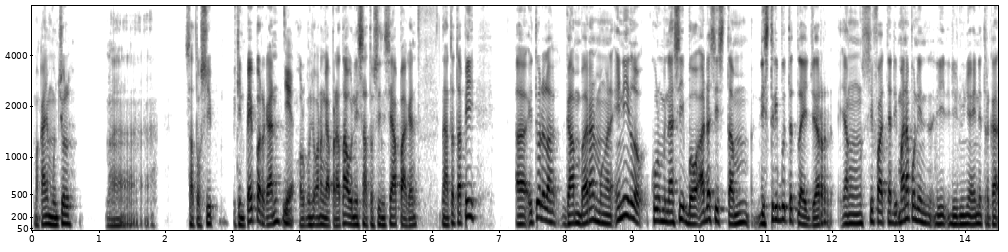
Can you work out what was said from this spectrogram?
Makanya muncul eh, Satoshi bikin paper kan, Iya. walaupun orang nggak pernah tahu nih Satoshi siapa kan. Nah tetapi eh, itu adalah gambaran mengenai ini loh kulminasi bahwa ada sistem distributed ledger yang sifatnya di mana pun di, di, di dunia ini terka-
